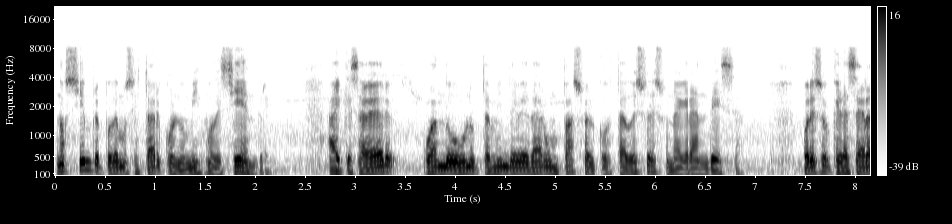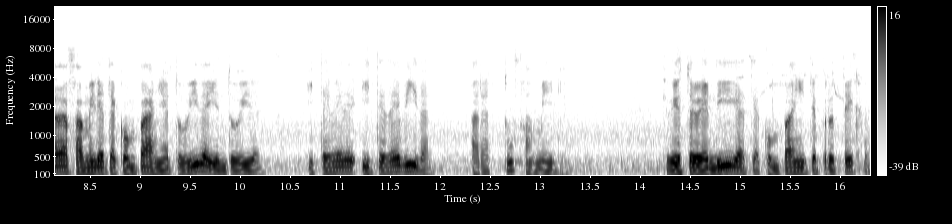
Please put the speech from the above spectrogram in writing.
No siempre podemos estar con lo mismo de siempre. Hay que saber cuándo uno también debe dar un paso al costado. Eso es una grandeza. Por eso que la Sagrada Familia te acompañe a tu vida y en tu vida y te, y te dé vida para tu familia. Que Dios te bendiga, te acompañe y te proteja.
